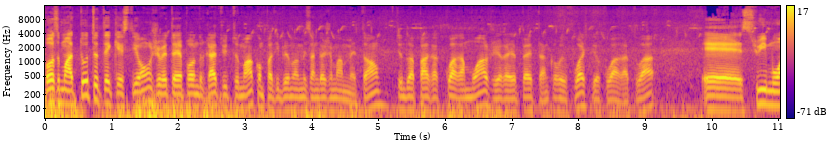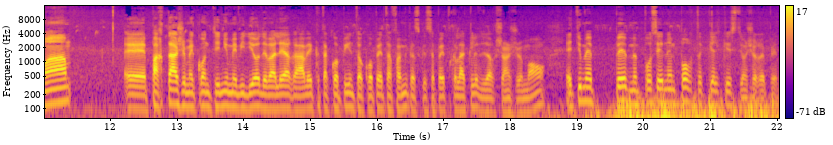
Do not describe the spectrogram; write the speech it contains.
pose-moi toutes tes questions, je vais te répondre gratuitement, compatiblement à mes engagements en même temps. Tu ne dois pas croire à moi, je répète encore une fois, je dois croire à toi. Et suis-moi partage mes contenus, mes vidéos de valeur avec ta copine, ton copain, ta famille, parce que ça peut être la clé de leur changement. Et tu me peux me poser n'importe quelle question, je répète,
